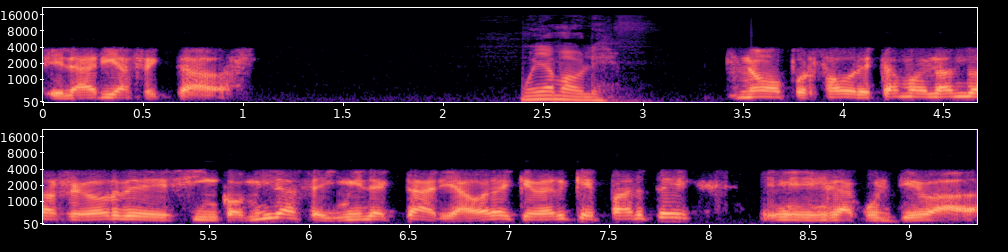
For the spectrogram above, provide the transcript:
el área afectada. Muy amable. No, por favor, estamos hablando alrededor de 5.000 a 6.000 hectáreas. Ahora hay que ver qué parte es la cultivada.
